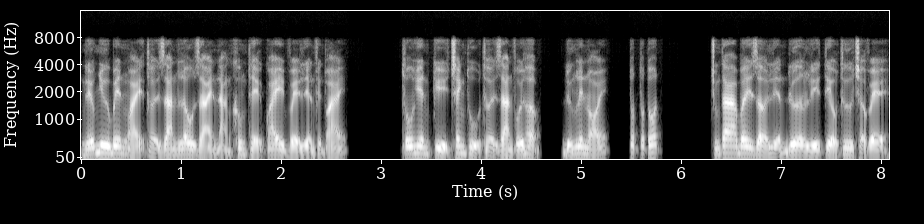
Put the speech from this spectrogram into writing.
nếu như bên ngoài thời gian lâu dài nàng không thể quay về liền phiền thoái tô hiên kỳ tranh thủ thời gian phối hợp, đứng lên nói, tốt tốt tốt chúng ta bây giờ liền đưa lý tiểu thư trở về.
